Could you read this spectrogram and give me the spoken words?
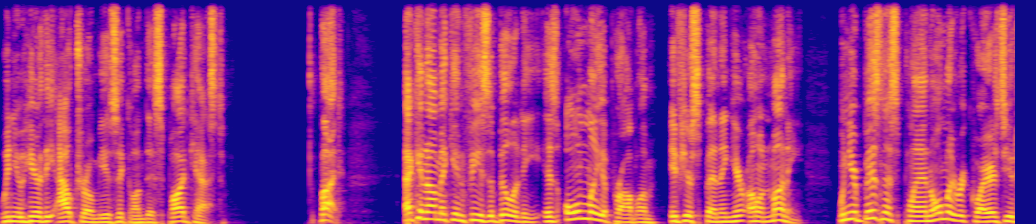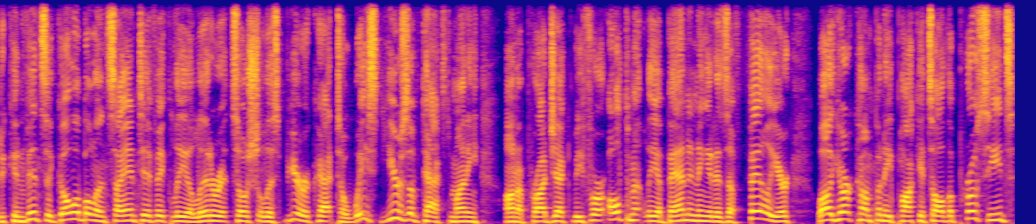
when you hear the outro music on this podcast. But economic infeasibility is only a problem if you're spending your own money. When your business plan only requires you to convince a gullible and scientifically illiterate socialist bureaucrat to waste years of tax money on a project before ultimately abandoning it as a failure while your company pockets all the proceeds,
